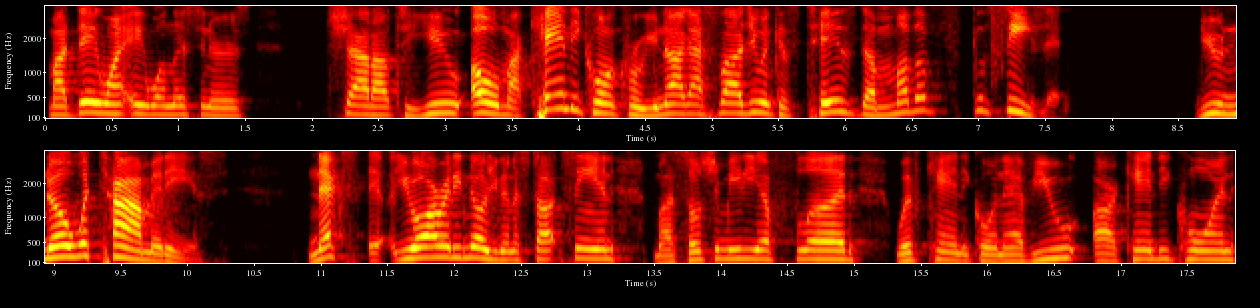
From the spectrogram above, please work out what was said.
my day one A1 listeners. Shout out to you. Oh, my candy corn crew. You know, I got to slide you in because tis the motherfucking season. You know what time it is. Next, eh, you already know you're going to start seeing my social media flood with candy corn. Now, if you are candy corn,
